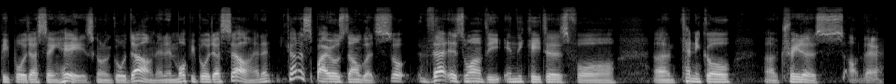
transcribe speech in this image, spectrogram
people just saying, "Hey, it's going to go down," and then more people just sell, and it kind of spirals downwards. So that is one of the indicators for uh, technical uh, traders out there.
